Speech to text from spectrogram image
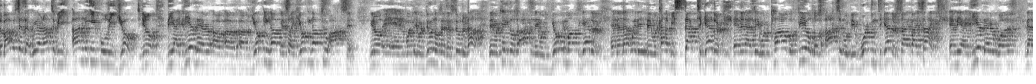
the Bible says that we are not to be unequally yoked. You know, the idea there of, of, of yoking up, it's like yoking up two oxen. You know, and, and what they would do in those days and still do now, they would take those oxen, they would yoke them up together, and then that way they, they would kind of be stuck together, and then as they would plow the field, those oxen would be working together side by side. And the idea there was that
